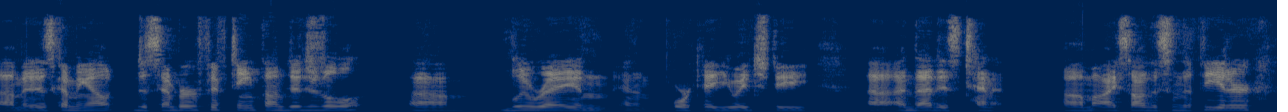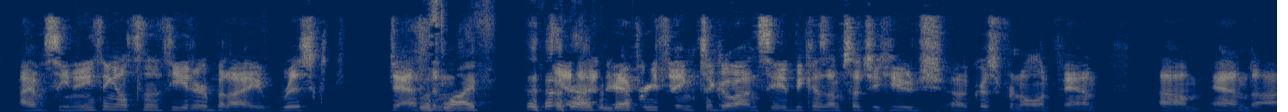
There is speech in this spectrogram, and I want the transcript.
Um, it is coming out December 15th on digital, um, Blu-ray and, and 4K UHD, uh, and that is Tenet. Um, I saw this in the theater. I haven't seen anything else in the theater, but I risked death With and life, yeah, life and death. everything to go out and see it because I'm such a huge uh, Christopher Nolan fan. Um, and uh,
